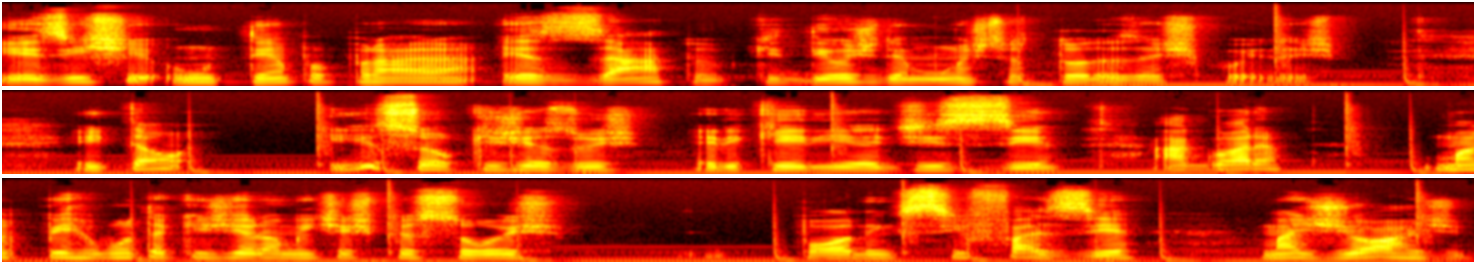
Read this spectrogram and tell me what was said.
e existe um tempo para exato que Deus demonstra todas as coisas. Então, isso é o que Jesus ele queria dizer. Agora, uma pergunta que geralmente as pessoas podem se fazer, mas Jorge,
